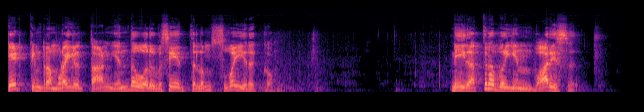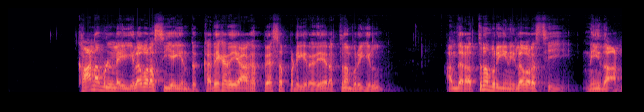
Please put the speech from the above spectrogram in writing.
கேட்கின்ற முறையில்தான் எந்த ஒரு விஷயத்திலும் சுவை இருக்கும். நீ ரத்னபுரியின் வாரிசு. காணவில்லை இளவரசியை என்று கதை கதையாக பேசப்படுகிறதே ரத்னபுரியில். அந்த ரத்னபுரியின் இளவரசி நீதான்.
